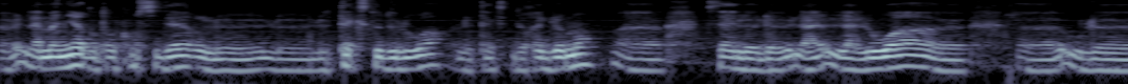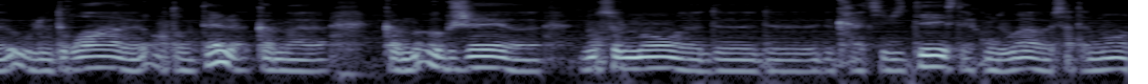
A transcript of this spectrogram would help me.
euh, la manière dont on considère le, texte de loi, le texte de règlement, c'est la, loi ou, le, droit en tant que tel, comme objet non seulement de, de créativité, c'est-à-dire qu'on doit certainement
